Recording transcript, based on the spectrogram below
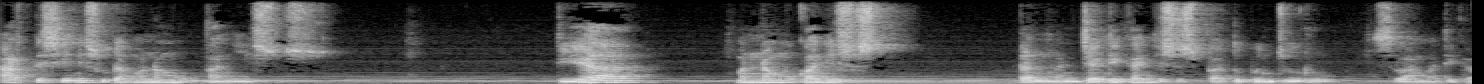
artis ini sudah menemukan Yesus. Dia menemukan Yesus dan menjadikan Yesus batu penjuru selama 13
